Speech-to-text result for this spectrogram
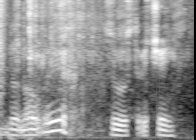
До нових зустрічей!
